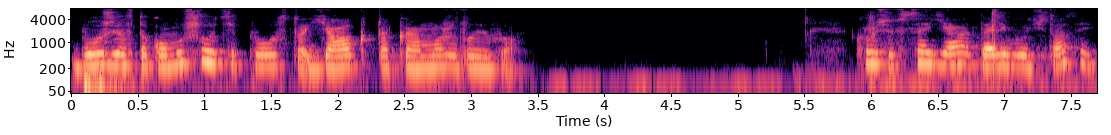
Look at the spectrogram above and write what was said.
Боже, я в такому шоці просто. Як таке можливо? Коротше, все, я далі буду читати.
